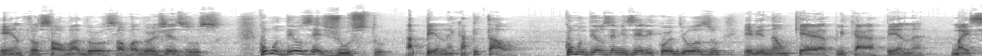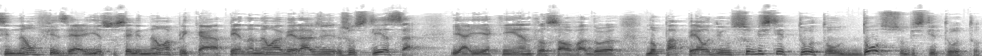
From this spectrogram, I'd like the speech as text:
Entra o Salvador, o Salvador Jesus. Como Deus é justo, a pena é capital. Como Deus é misericordioso, ele não quer aplicar a pena. Mas se não fizer isso, se ele não aplicar a pena, não haverá justiça. E aí é que entra o Salvador no papel de um substituto ou do substituto.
